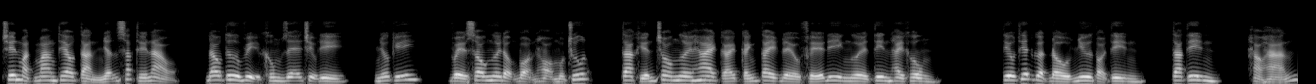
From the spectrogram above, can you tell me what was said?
trên mặt mang theo tàn nhẫn sắc thế nào, đau tư vị không dễ chịu đi, nhớ kỹ, về sau ngươi động bọn họ một chút, ta khiến cho ngươi hai cái cánh tay đều phế đi người tin hay không. Tiêu thiết gật đầu như tỏi tin, ta tin, hảo hán,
